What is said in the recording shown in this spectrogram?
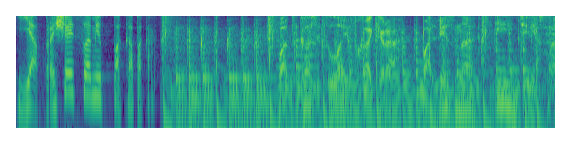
Я прощаюсь с вами, пока-пока. Подкаст лайфхакера. Полезно и интересно.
